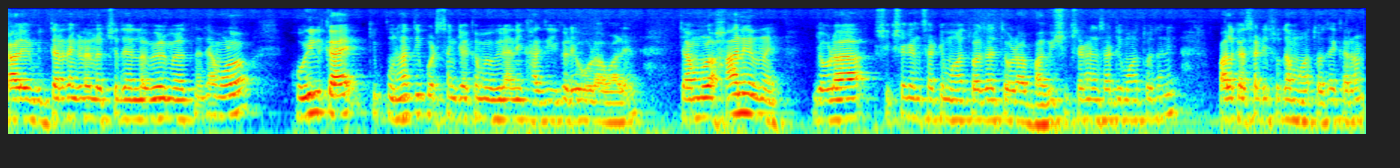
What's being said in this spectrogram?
शाळे विद्यार्थ्यांकडे लक्ष द्यायला वेळ मिळत नाही. त्यामुळं होईल काय की पुन्हा ती पटसंख्या कमी होईल आणि खाजगीकडे ओढा वाढेल. त्यामुळं हा निर्णय जेवढा शिक्षकांसाठी महत्त्वाचा आहे तेवढा भावी शिक्षकांसाठी महत्त्वाचा आणि पालकासाठी सुद्धा महत्त्वाचं आहे. कारण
